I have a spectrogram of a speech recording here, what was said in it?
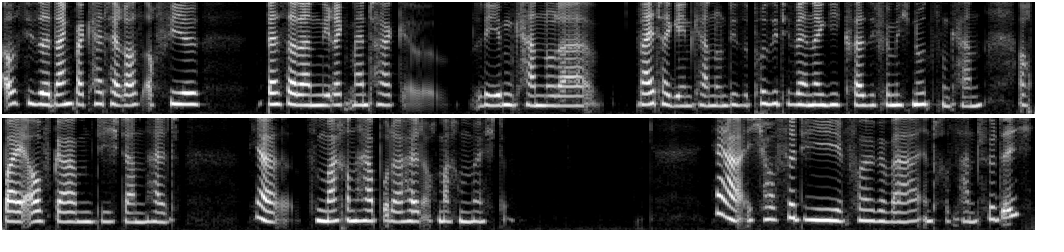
aus dieser Dankbarkeit heraus auch viel besser dann direkt meinen Tag äh, leben kann oder weitergehen kann und diese positive Energie quasi für mich nutzen kann, auch bei Aufgaben, die ich dann halt ja, zu machen habe oder halt auch machen möchte. Ja, ich hoffe, die Folge war interessant für dich.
